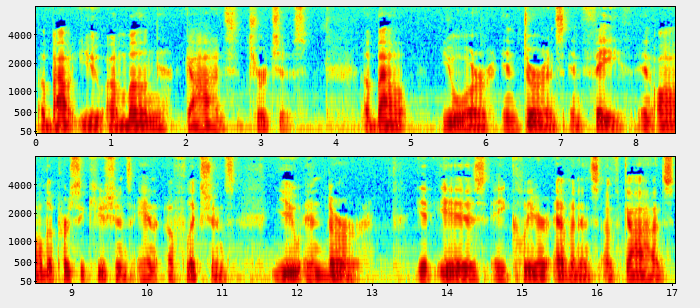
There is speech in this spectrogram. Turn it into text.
about you among God's churches, about your endurance and faith in all the persecutions and afflictions you endure. It is a clear evidence of God's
